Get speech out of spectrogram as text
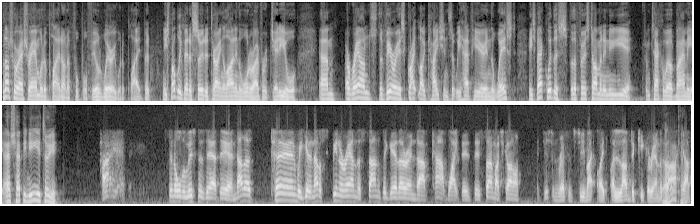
I'm not sure Ash Ramm would have played on a football field where he would have played, but he's probably better suited throwing a line in the water over a jetty or um, around the various great locations that we have here in the West. He's back with us for the first time in a new year from Tackle World Miami. Ash, Happy New Year to you. Hi, and all the listeners out there. Another turn, we get another spin around the sun together, and uh, can't wait. There's there's so much going on. Just in reference to you, mate, I, I love to kick around the Oh, park. okay. Um,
